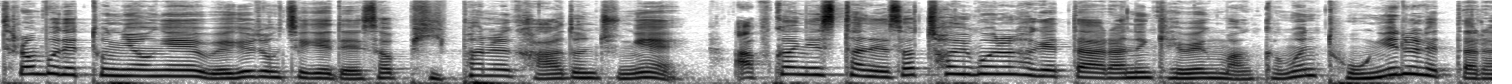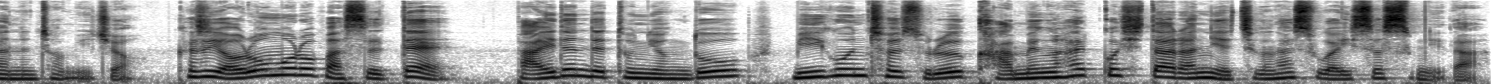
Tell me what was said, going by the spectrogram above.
트럼프 대통령의 외교 정책에 대해서 비판을 가하던 중에 아프가니스탄에서 철군을 하겠다라는 계획만큼은 동의를 했다라는 점이죠. 그래서 여러모로 봤을 때 바이든 대통령도 미군 철수를 감행을 할 것이다라는 예측은 할 수가 있었습니다.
